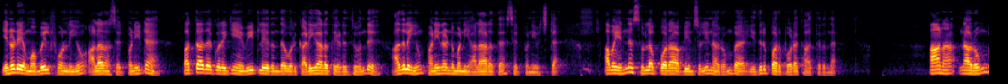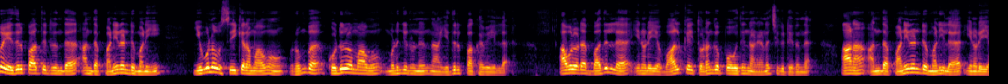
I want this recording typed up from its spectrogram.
என்னுடைய மொபைல் ஃபோன்லேயும் அலாரம் செட் பண்ணிட்டேன். பத்தாத குறைக்கு என் வீட்டில் இருந்த ஒரு கடிகாரத்தை எடுத்துகிட்டு வந்து அதுலேயும் பன்னிரெண்டு மணி அலாரத்தை செட் பண்ணி வச்சுட்டேன். அவள் என்ன சொல்ல போகிறா அப்படின்னு சொல்லி நான் ரொம்ப எதிர்பார்ப்போடு காத்திருந்தேன். ஆனால் நான் ரொம்ப எதிர்பார்த்துட்டு இருந்த அந்த பன்னிரெண்டு மணி இவ்வளவு சீக்கிரமாகவும் ரொம்ப கொடூரமாகவும் முடிஞ்சிடும்னு நான் எதிர்பார்க்கவே இல்லை. அவளோட பதிலில் என்னுடைய வாழ்க்கை தொடங்க போகுதுன்னு நான் நினச்சிக்கிட்டு இருந்தேன். ஆனால் அந்த பன்னிரெண்டு மணியில் என்னுடைய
